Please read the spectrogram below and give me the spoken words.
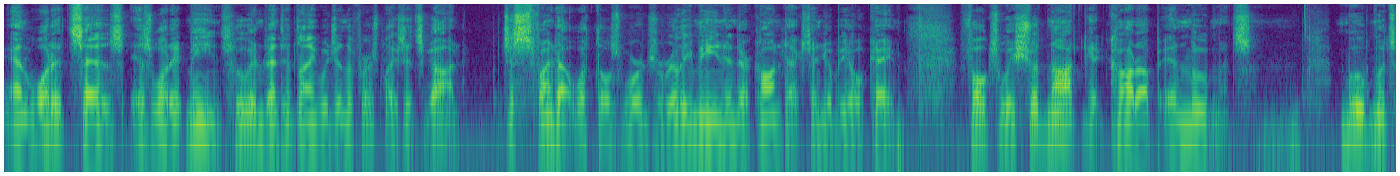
And what it says is what it means. Who invented language in the first place? It's God. Just find out what those words really mean in their context and you'll be okay. Folks, we should not get caught up in movements. Movements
